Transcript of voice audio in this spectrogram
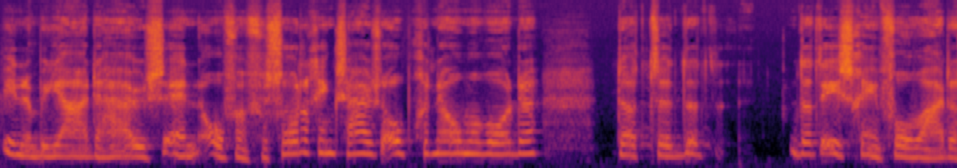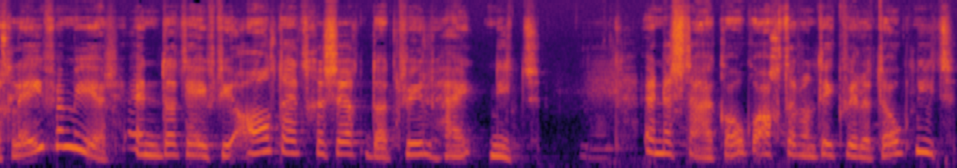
in een bejaardenhuis en of een verzorgingshuis opgenomen worden. Dat, dat, dat is geen volwaardig leven meer. En dat heeft hij altijd gezegd, dat wil hij niet. En daar sta ik ook achter, want ik wil het ook niet.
